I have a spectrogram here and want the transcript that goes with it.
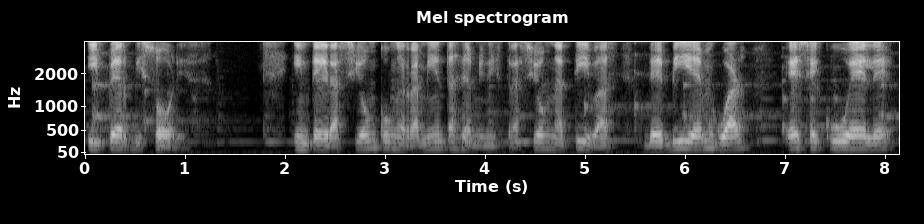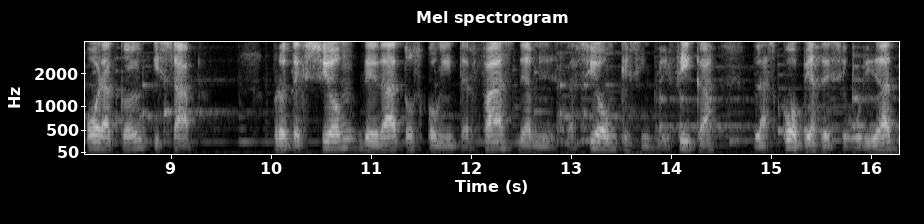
hipervisores. Integración con herramientas de administración nativas de VMware, SQL, Oracle y SAP protección de datos con interfaz de administración que simplifica las copias de seguridad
